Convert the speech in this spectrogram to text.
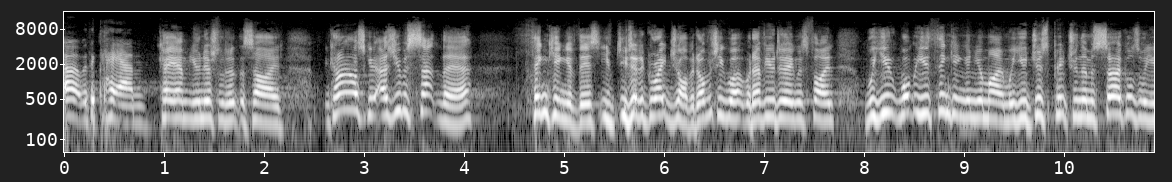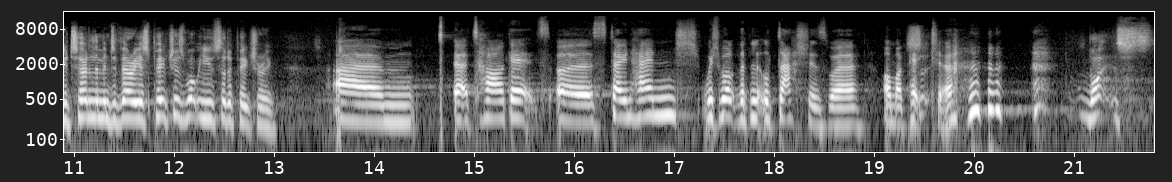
uh, with a KM. KM, you initialed it at the side. Can I ask you, as you were sat there thinking of this, you, you did a great job. It obviously worked. Whatever you were doing was fine. Were you, what were you thinking in your mind? Were you just picturing them as circles? Or were you turning them into various pictures? What were you sort of picturing? Um, uh, Target, uh, Stonehenge, which what the little dashes were on my picture. What? S-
